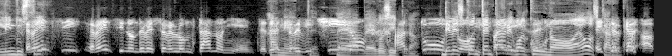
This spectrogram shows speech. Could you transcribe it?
l'industria. Renzi, Renzi non deve essere lontano niente, deve Ah, essere niente. vicino Eh, vabbè, a però. tutto Deve scontentare qualcuno, eh, e Oscar. cercare- ah,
